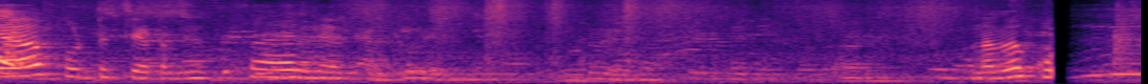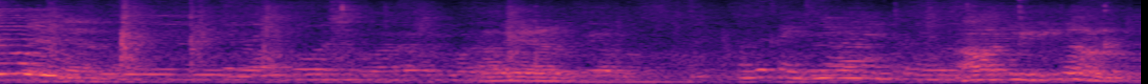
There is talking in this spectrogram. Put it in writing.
ഞാൻ പൊട്ടിച്ചേട്ടൻ നിസ്സാരം. നമ്മൾ combinando.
